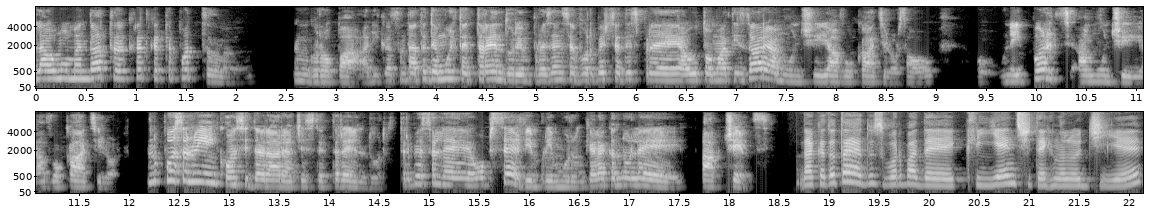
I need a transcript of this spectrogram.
la un moment dat cred că te pot îngropa. Adică sunt atât de multe trenduri în prezent, se vorbește despre automatizarea muncii avocaților sau unei părți a muncii avocaților. nu poți să nu iei în considerare aceste trenduri. Trebuie să le observi în primul rând, chiar dacă nu le accepti. Dacă tot ai adus vorba de clienți și tehnologie,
